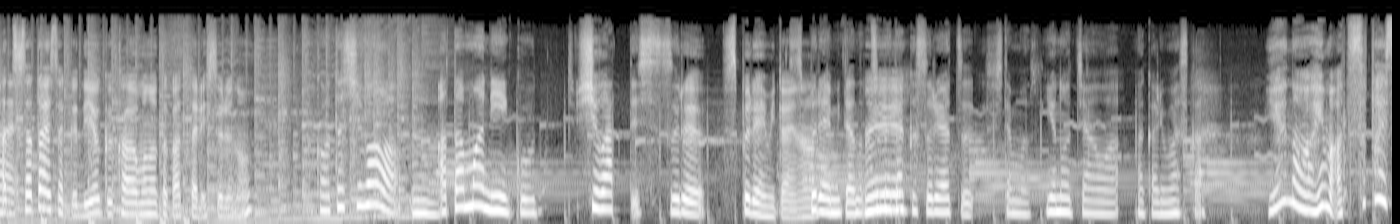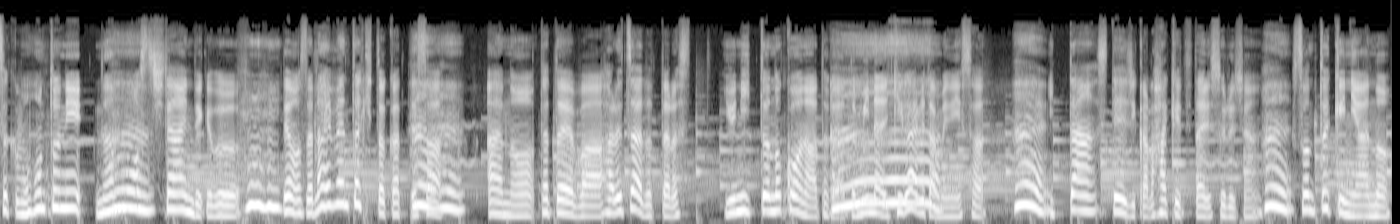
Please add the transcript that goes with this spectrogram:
はい。暑さ対策でよく買うものとかあったりするの、私はうん。頭にこうシュワってするスプレーみたいな。スプレーみたいな冷たくするやつしてます、ゆのちゃんはわかりますか？いうのは今暑さ対策も本当に何もしてないんだけど、でもさライブの時とかってさ、うんうん。あの例えば春ツアーだったらユニットのコーナーとかだとみんなで着替えるためにさはい。一旦ステージからはけてたりするじゃん。はい。その時にあの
